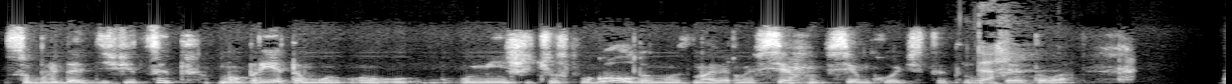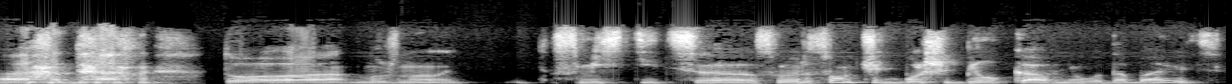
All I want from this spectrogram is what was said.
соблюдать дефицит, но при этом уменьшить чувство голода, ну, наверное, всем, всем хочется этого, да. этого, да, то нужно сместить э, свой рацион, чуть больше белка в него добавить,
